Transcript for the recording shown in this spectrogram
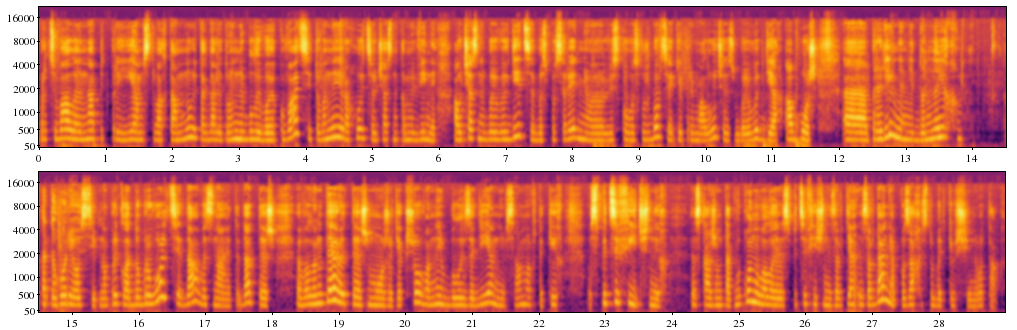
працювали на підприємствах, там, ну і так далі, то вони не були в евакуації, то вони рахуються учасниками війни. А учасник бойових дій це безпосередньо військовослужбовці, які приймали участь в бойових діях, або ж е, прирівняні до них. Категорії осіб, наприклад, добровольці, да, ви знаєте, да, теж волонтери теж можуть, якщо вони були задіяні саме в таких специфічних, скажімо так, виконували специфічні завдання по захисту батьківщини. Отак.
